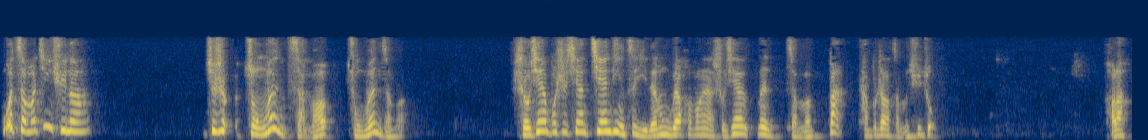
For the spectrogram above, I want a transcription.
我怎么进去呢？就是总问怎么，总问怎么。首先不是先坚定自己的目标和方向，首先问怎么办，他不知道怎么去做。好了，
